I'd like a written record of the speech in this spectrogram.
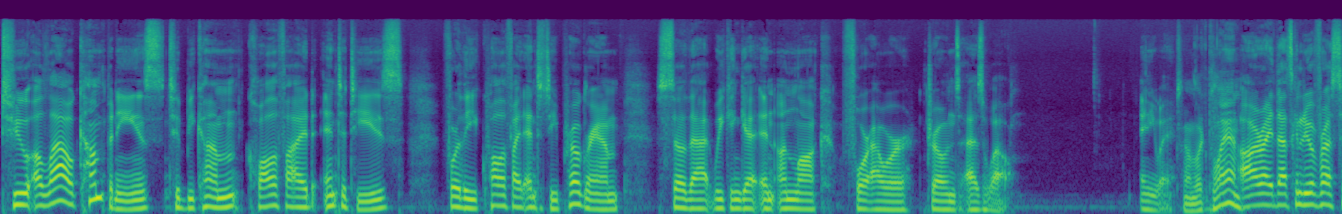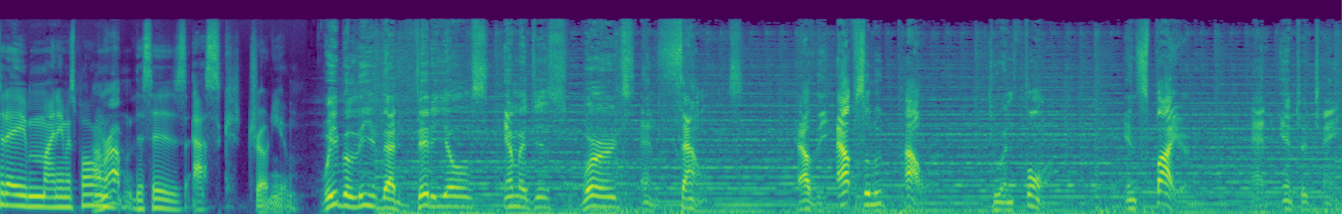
to allow companies to become qualified entities for the qualified entity program so that we can get an unlock for our drones as well. Anyway. Sounds like a plan. All right, that's going to do it for us today. My name is Paul. I'm Rob. This is Ask Drone U. We believe that videos, images, words, and sounds have the absolute power to inform, inspire, and entertain.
